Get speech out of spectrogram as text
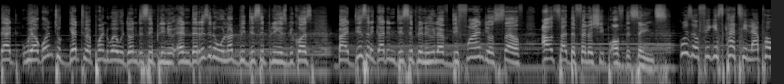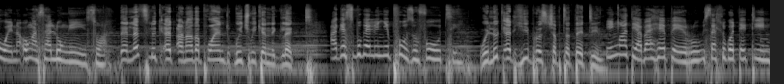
that we are going to get to a point where we don't discipline you. And the reason we will not be disciplining you is because by disregarding discipline, you will have defined yourself outside the fellowship of the saints. kuzofika isikhathi lapho wena ungasalungiswa Then let's look at another point which we can neglect. Ake sibuke elinye iphuzu futhi We look at Hebrews chapter 13. incwadi yabahebheru isahluko 13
